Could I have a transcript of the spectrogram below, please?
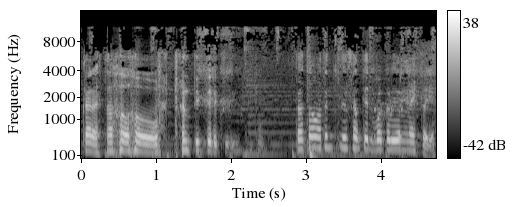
claro, ha estado bastante interesante. Está todo bastante interesante el vuelco en la historia.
